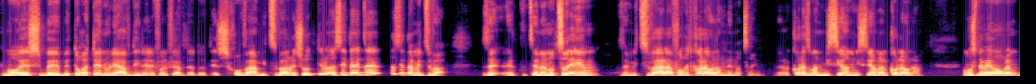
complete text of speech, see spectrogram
כמו יש ב, בתורתנו, להבדיל אלף אלפי הבדלות, יש חובה, מצווה, רשות, כאילו עשית את זה, עשית מצווה. זה, אצל הנוצרים, זה מצווה להפוך את כל העולם לנוצרים. כל הזמן, מיסיון, מיסיון על כל העולם. המוסלמים אומרים,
